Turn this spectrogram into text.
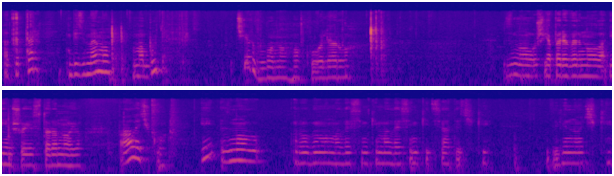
А тепер візьмемо, мабуть, червоного кольору. Знову ж я перевернула іншою стороною паличку і знову робимо малесенькі-малесенькі цяточки, дзвіночки.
